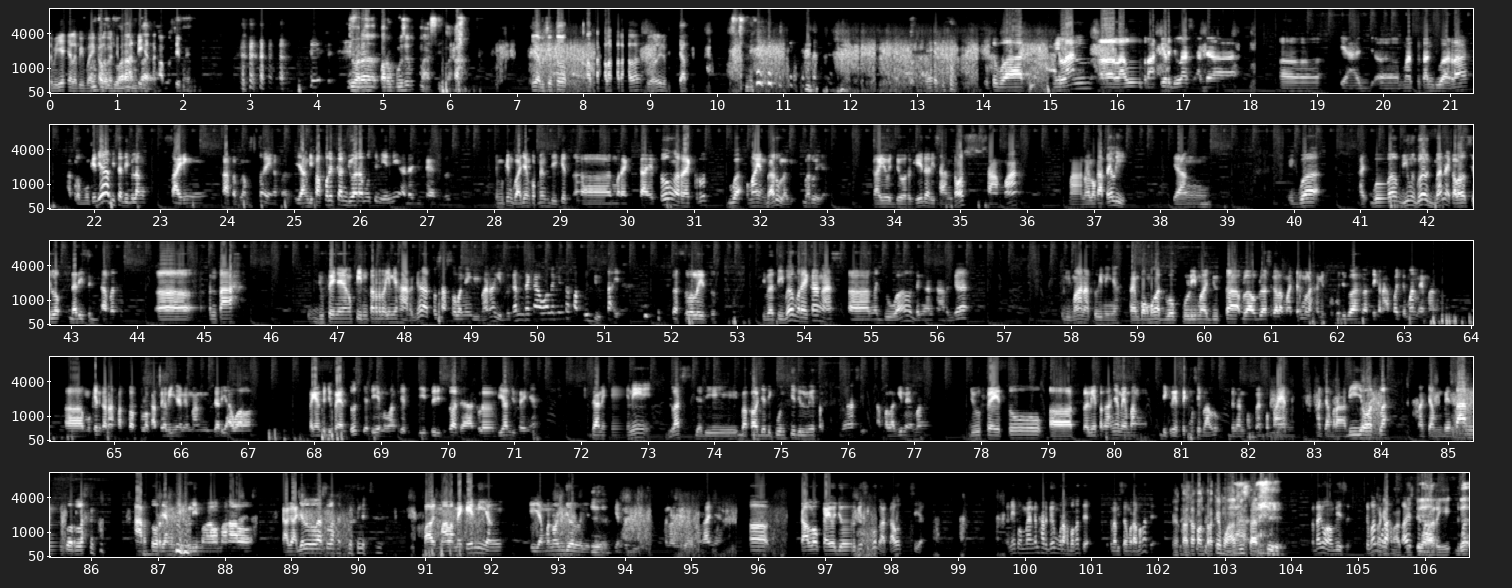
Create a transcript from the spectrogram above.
Lebih ya lebih baik kalau juara kan ya? tengah musim. Juara paruh musim masih lah. Iya, habis itu kalah kalah kalah kalah Pioli dipecat. Ya, itu, buat Milan Eh, lalu terakhir jelas ada eh, ya eh, mantan juara atau mungkin ya bisa dibilang saing apa bukan saing apa yang difavoritkan juara musim ini ada Juventus ya, mungkin gua aja yang komen sedikit Eh, mereka itu ngerekrut dua pemain baru lagi baru ya. Kayo Jorge dari Santos sama Manuel Locatelli. Yang gue gue bingung gue gimana ya kalau si Lo- dari segi apa tuh eh, entah Juve-nya yang pinter ini harga atau Sassuolo-nya yang gimana gitu. Kan mereka awalnya minta 40 juta ya Sassuolo itu. Tiba-tiba mereka ngas eh, ngejual dengan harga gimana tuh ininya? Rempong banget 25 juta bla bla segala macam lah gitu. Gue juga ngerti kenapa cuman memang eh, mungkin karena faktor Locatelli-nya memang dari awal pengen ke Juventus jadi memang jadi itu di situ ada kelebihan Juve-nya. Dan ini jelas jadi bakal jadi kunci di lini tengah sih. Apalagi memang Juve itu eh, lini tengahnya memang dikritik musim lalu dengan pemain-pemain macam Rabiot lah macam Bentancur lah Arthur yang dibeli mahal-mahal. Kagak jelas lah. Malah McKennie yang yang menonjol gitu. Iya. yang lebih menonjol makanya. Eh, kalau kayak Jorge sih gue nggak tahu sih ya. Ini pemain kan harganya murah banget ya. Kenapa bisa murah banget ya? Ya, karena kontraknya mau habis kan. katanya mau habis. Cuman Kontraknya murah mau ah, habis cuma tiap hari. Dia,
